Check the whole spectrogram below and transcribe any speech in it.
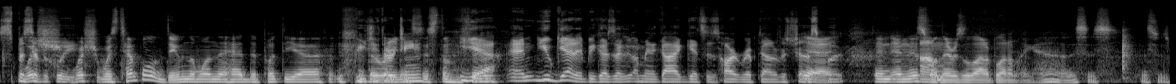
specifically which was Temple of Doom the one that had to put the uh, PG thirteen system? thing? Yeah, and you get it because I mean, a guy gets his heart ripped out of his chest. Yeah, But and and this um, one there was a lot of blood. I'm like, ah, this is this is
